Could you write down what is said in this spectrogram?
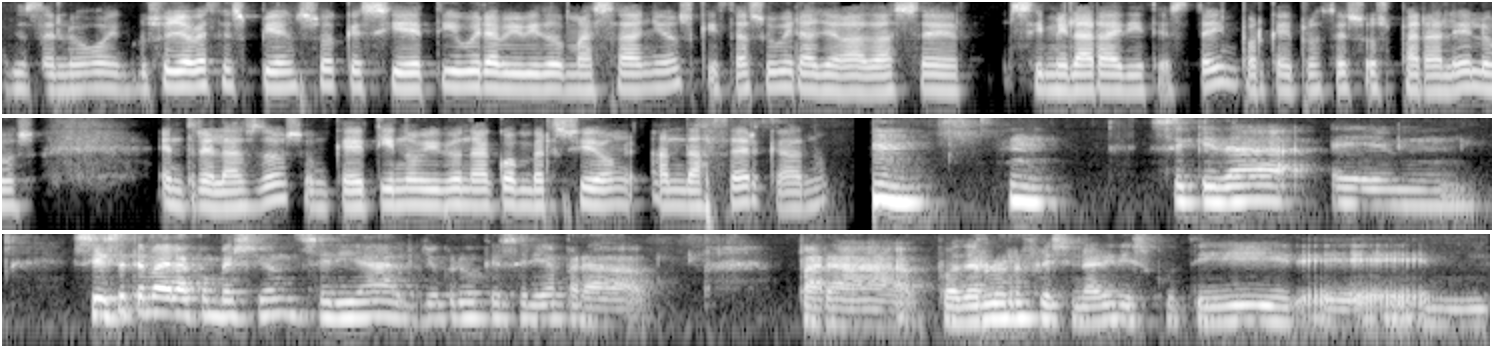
Desde luego, incluso yo a veces pienso que si Eti hubiera vivido más años, quizás hubiera llegado a ser similar a Edith Stein, porque hay procesos paralelos entre las dos, aunque Eti no vive una conversión, anda cerca, ¿no? Mm, mm. Se queda... Em, Sí, ese tema de la conversión sería, yo creo que sería para, para poderlo reflexionar y discutir eh,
